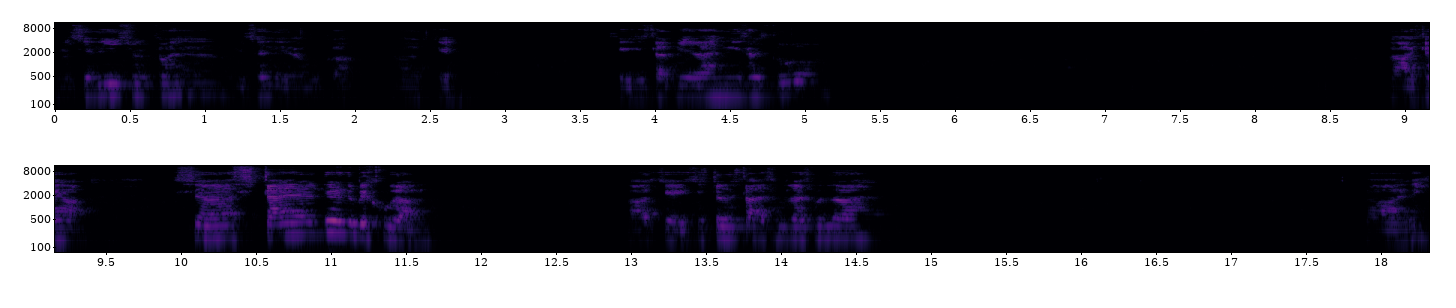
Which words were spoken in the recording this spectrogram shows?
Macam ni contohnya. Macam ni lah buka. Ha, okay. Okay, kita ambil lah ni satu. Ha, tengok. Style dia lebih kurang. Okay, kita letak sebelah-sebelah. Ha ni.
